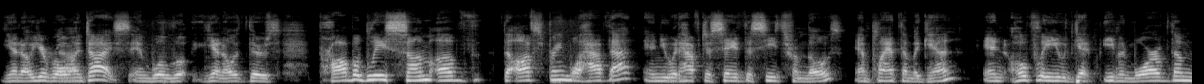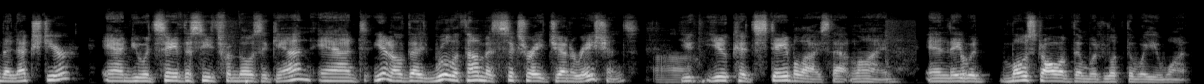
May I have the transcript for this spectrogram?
You know, you're rolling yeah. dice, and we'll, you know, there's probably some of the offspring will have that, and you would have to save the seeds from those and plant them again. And hopefully, you would get even more of them the next year. And you would save the seeds from those again. And, you know, the rule of thumb is six or eight generations. Uh, you, you could stabilize that line and they would most all of them would look the way you want.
